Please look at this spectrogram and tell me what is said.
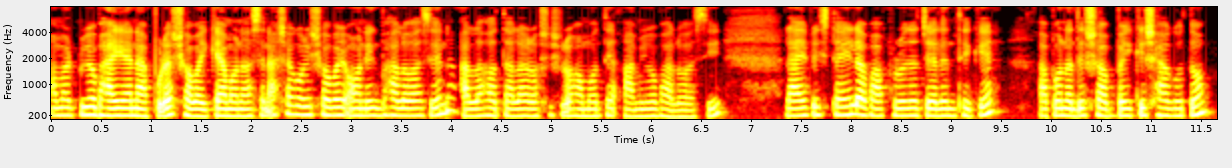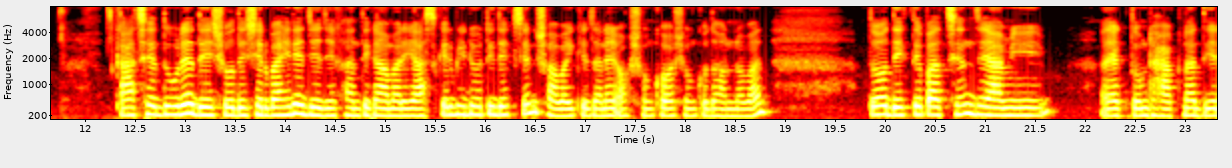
আমার প্রিয় ভাইয়া নাপুরা, সবাই কেমন আছেন? আশা করি সবাই অনেক ভালো আছেন। আল্লাহ তালার অশেষ রহমতে আমিও ভালো আছি। লাইফ স্টাইল অফ আফরোজা চ্যানেল থেকে আপনাদের সবাইকে স্বাগত। কাছে দূরে দেশ ও দেশের বাইরে যে যেখান থেকে আমার এই আজকের ভিডিওটি দেখছেন, সবাইকে জানাই অসংখ্য অসংখ্য ধন্যবাদ। তো দেখতে পাচ্ছেন যে আমি একদম ঢাকনা দিয়ে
